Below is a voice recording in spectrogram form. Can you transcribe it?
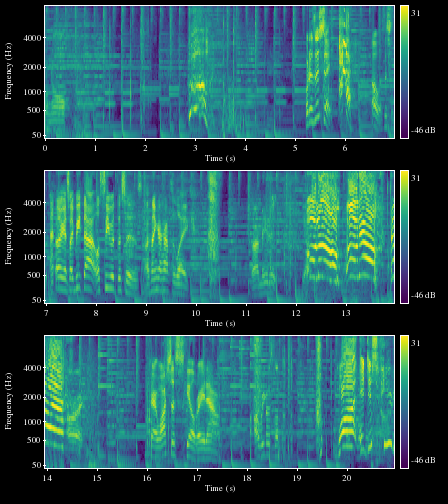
Oh no. what does this say? Ah! Oh, this is. Okay, so I beat that. Let's see what this is. I think I have to like. I made it. Oh no! Oh no! Ah! All right. Okay, watch this skill right now. Are we gonna level? What? It disappeared.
